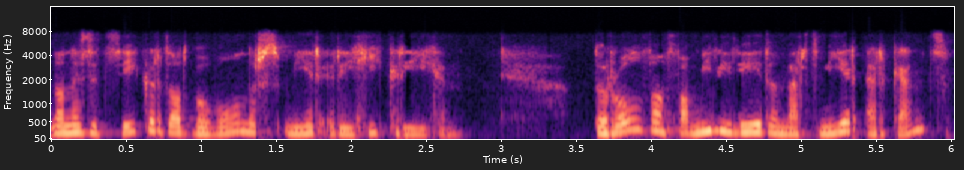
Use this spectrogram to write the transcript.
dan is het zeker dat bewoners meer regie kregen. De rol van familieleden werd meer erkend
